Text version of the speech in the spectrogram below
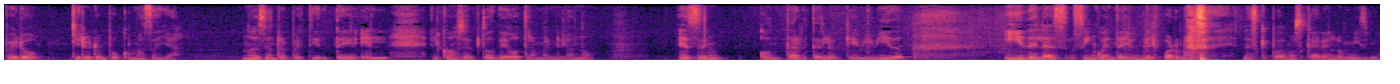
Pero quiero ir un poco más allá. No es en repetirte el, el concepto de otra manera, no. Es en contarte lo que he vivido y de las 51 mil formas en las que podemos caer en lo mismo.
